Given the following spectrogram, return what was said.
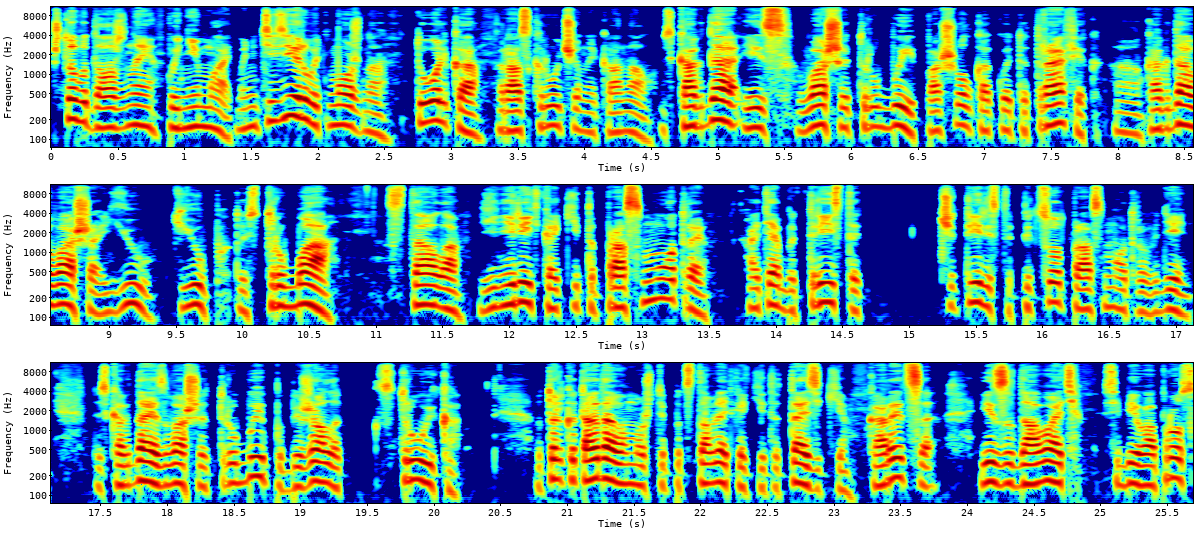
что вы должны понимать? Монетизировать можно только раскрученный канал. То есть, когда из вашей трубы пошел какой-то трафик, а, когда ваша YouTube, то есть труба стала генерить какие-то просмотры, хотя бы 300, 400, 500 просмотров в день. То есть когда из вашей трубы побежала струйка. Вот только тогда вы можете подставлять какие-то тазики корыца и задавать себе вопрос,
